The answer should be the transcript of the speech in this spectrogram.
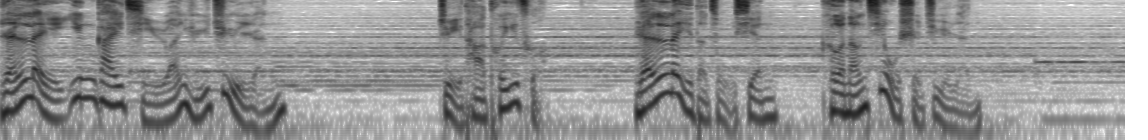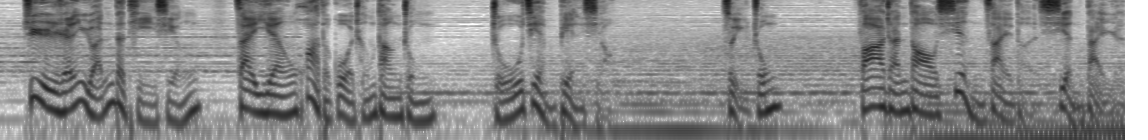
人类应该起源于巨人。据他推测，人类的祖先可能就是巨人。巨人猿的体型在演化的过程当中逐渐变小，最终。发展到现在的现代人，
